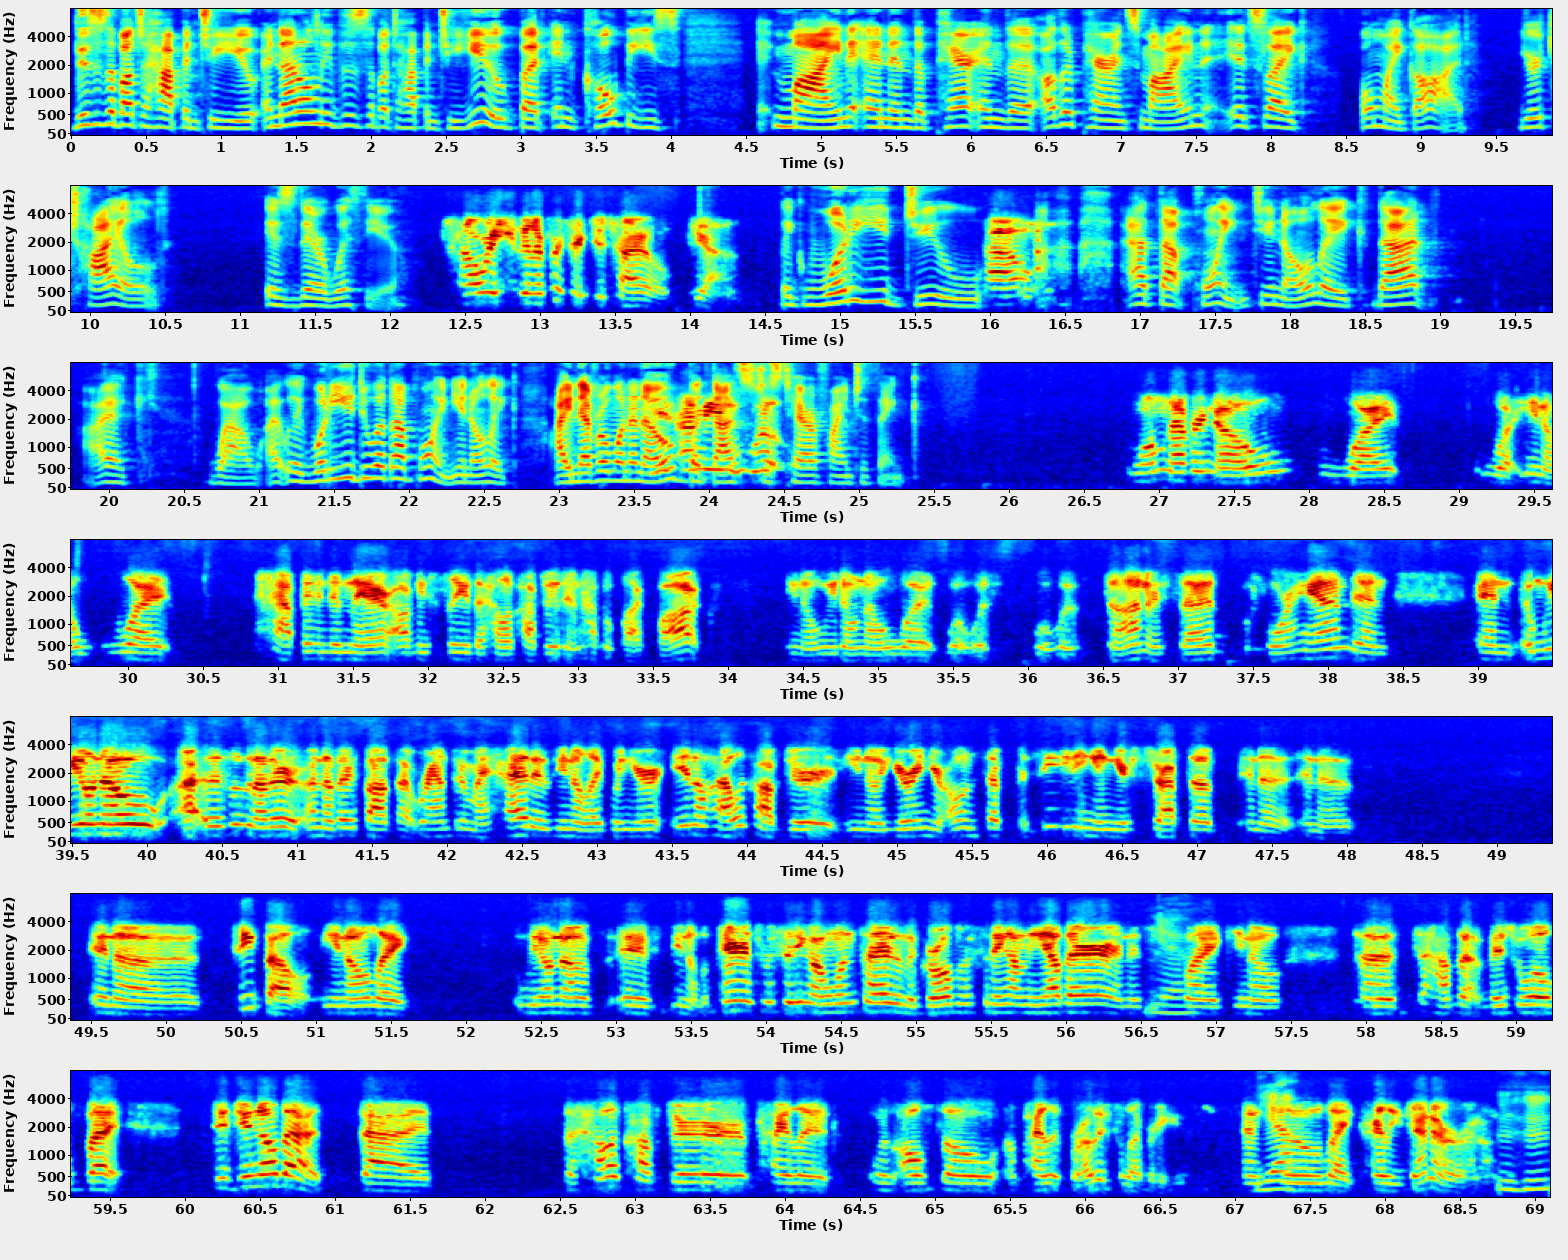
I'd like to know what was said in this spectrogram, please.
this is about to happen to you and not only this is about to happen to you but in kobe's mind and in the parent in the other parent's mind, it's like, oh my God, your child is there with you. How are you going to protect your child? Yeah. Like, what do you do How? at that point? You know, like that. I wow. I, like, what do you do at that point? You know, like I never want to know, Yeah, but mean, that's we'll- just terrifying to think. We'll never know what, what you know, what happened in there. Obviously, the helicopter didn't have a black box. You know, we don't know what what was what was done or said beforehand, and and and we don't know. Uh, this is another another thought that ran through my head is you know like when you're in a helicopter, you know you're in your own separate seating and you're strapped up in a in a in a seatbelt. You know, like we don't know if, if you know the parents were sitting on one side and the girls were sitting on the other, and it's Yeah. just like you know to to have that visual. But did you know that that the helicopter pilot was also a pilot for other celebrities and Yeah. flew like Kylie Jenner around? Mm-hmm.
